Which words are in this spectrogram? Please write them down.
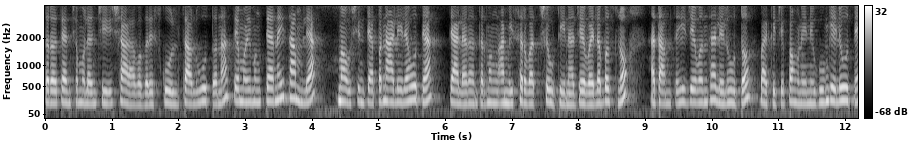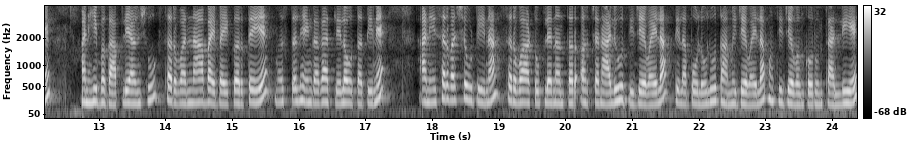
तर त्यांच्या मुलांची शाळा वगैरे स्कूल चालू होतं ना त्यामुळे मग त्या नाही थांबल्या. मावशीन त्या पण आलेल्या होत्या. ते आल्यानंतर मग आम्ही सर्वात शेवटी ना जेवायला बसलो. आता आमचंही जेवण झालेलं होतं. बाकीचे पाहुणे निघून गेले होते. आणि ही बघा आपली अंशू सर्वांना बाय बाय करते मस्त लेहंगा घातलेला होता तिने. आणि सर्वात शेवटी ना सर्व आटोपल्यानंतर अर्चना आली होती जेवायला. तिला बोलवलं होतं आम्ही जेवायला. मग ती जेवण करून चालली आहे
